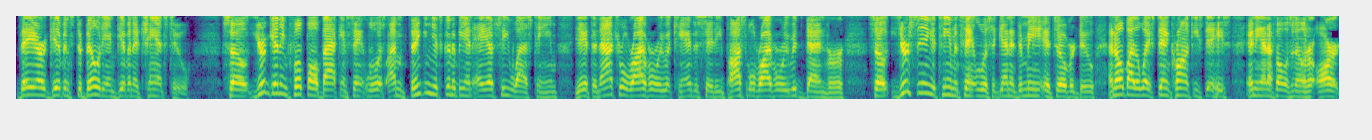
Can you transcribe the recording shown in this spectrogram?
they are given stability and given a chance to. So you're getting football back in St. Louis. I'm thinking it's going to be an AFC West team. You get the natural rivalry with Kansas City, possible rivalry with Denver. So you're seeing a team in St. Louis again, and to me, it's overdue. And oh, by the way, Stan Kroenke's days in the NFL as an owner are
